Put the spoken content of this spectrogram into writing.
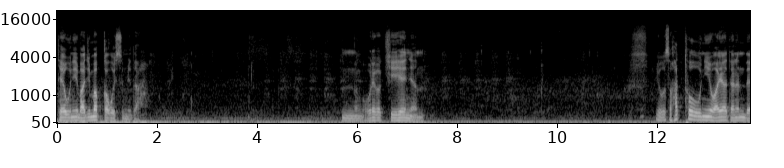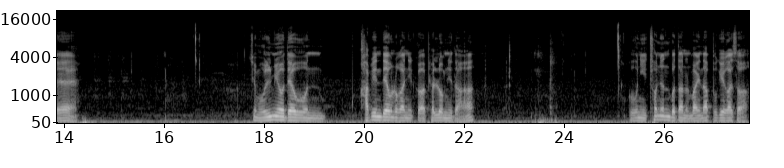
대운이 마지막 가고 있습니다. 음, 올해가 기해년. 여기서 하토운이 와야 되는데 지금 을묘 대운 갑인 대운으로 가니까 별로입니다. 그 운이 초년보다는 많이 나쁘게 가서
